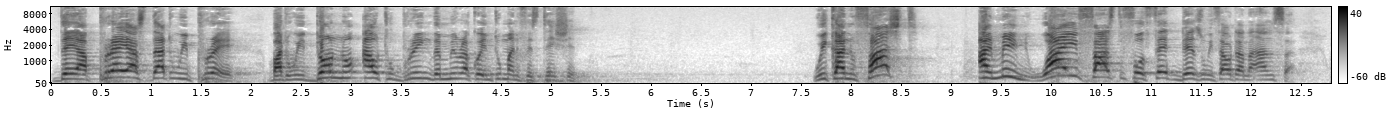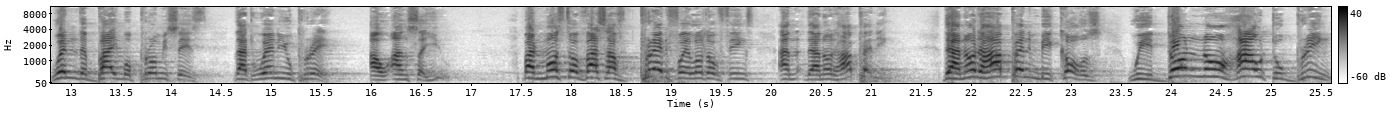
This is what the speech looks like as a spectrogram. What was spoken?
there are prayers that we pray, but we don't know how to bring the miracle into manifestation. We can fast. I mean, why fast for 30 days without an answer? When the Bible promises that when you pray, I'll answer you. But most of us have prayed for a lot of things and they are not happening. They are not happening because we don't know how to bring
